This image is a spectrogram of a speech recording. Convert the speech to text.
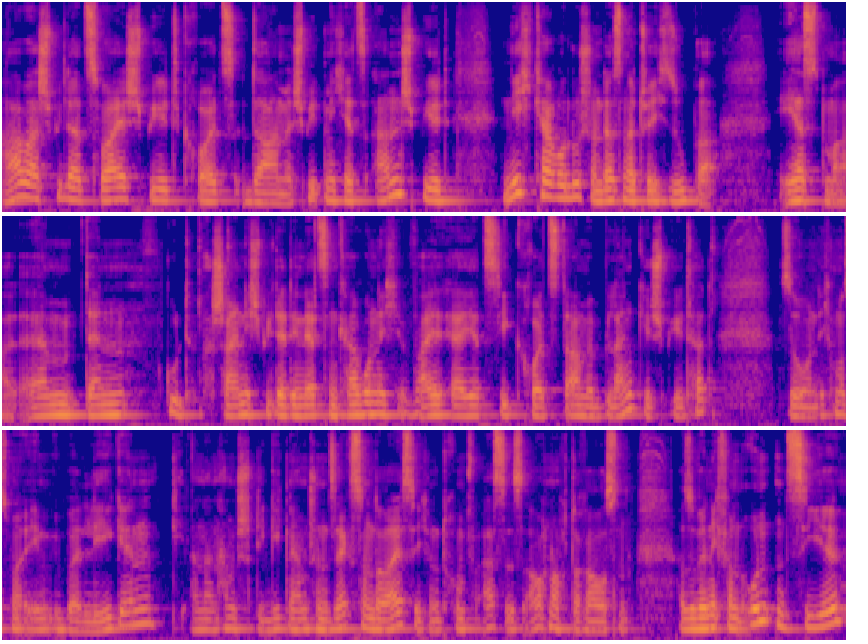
aber Spieler 2 spielt Kreuz Dame, spielt mich jetzt an, spielt nicht Karo Lusche, und das ist natürlich super. Erstmal, ähm, denn gut, wahrscheinlich spielt er den letzten Karo nicht, weil er jetzt die Kreuz Dame blank gespielt hat. So, und ich muss mal eben überlegen, die anderen haben schon, die Gegner haben schon 36 und Trumpf Ass ist auch noch draußen. Also wenn ich von unten ziehe,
